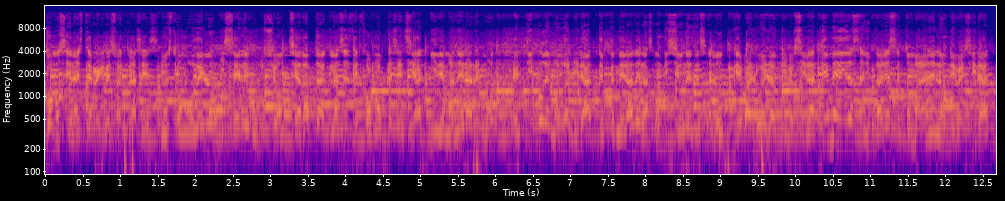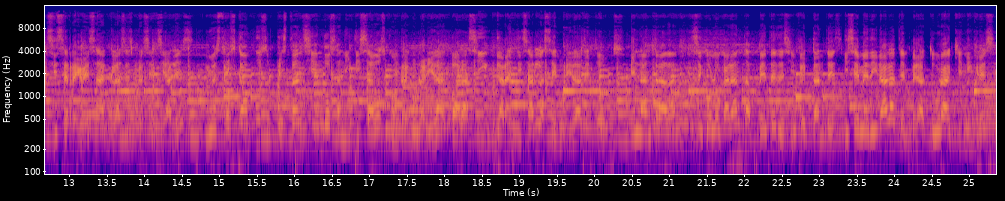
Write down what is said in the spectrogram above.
¿Cómo será este regreso a clases? Nuestro modelo ICEL Evolución se adapta a clases de forma presencial y de manera remota. El tipo de modalidad dependerá de las condiciones de salud que evalúe la universidad. ¿Qué medidas sanitarias se tomarán en la universidad si se regresa a clases presenciales? Nuestros campus están siendo sanitizados con regularidad para así garantizar la seguridad de todos. En la entrada se colocarán tapetes desinfectantes y se medirá la la temperatura a quien ingrese.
